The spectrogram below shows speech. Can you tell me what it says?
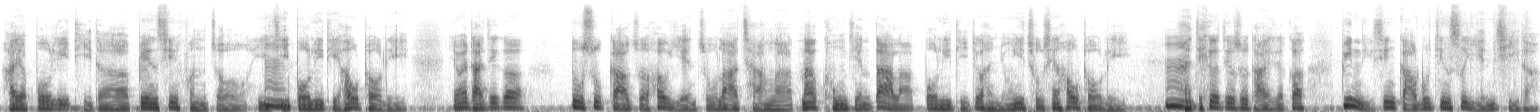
还有玻璃体的变性混浊，以及嗯玻璃体后脱离，因为它这个度数高之后，眼轴拉长了，那空间大了，玻璃体就很容易出现后脱离。嗯。这个就是他这个病理性高度近视引起的，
